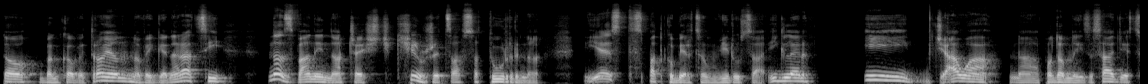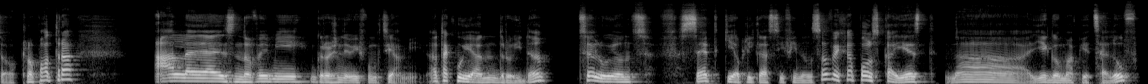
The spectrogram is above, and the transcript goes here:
to bankowy trojan nowej generacji, nazwany na cześć księżyca Saturna. Jest spadkobiercą wirusa Igler i działa na podobnej zasadzie co Kleopatra, ale z nowymi groźnymi funkcjami. Atakuje Androida, celując w setki aplikacji finansowych, a Polska jest na jego mapie celów.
